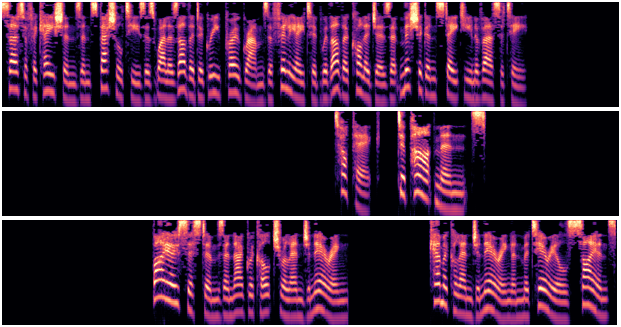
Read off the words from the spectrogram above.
certifications and specialties as well as other degree programs affiliated with other colleges at Michigan State University. Departments Biosystems and Agricultural Engineering Chemical Engineering and Materials Science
